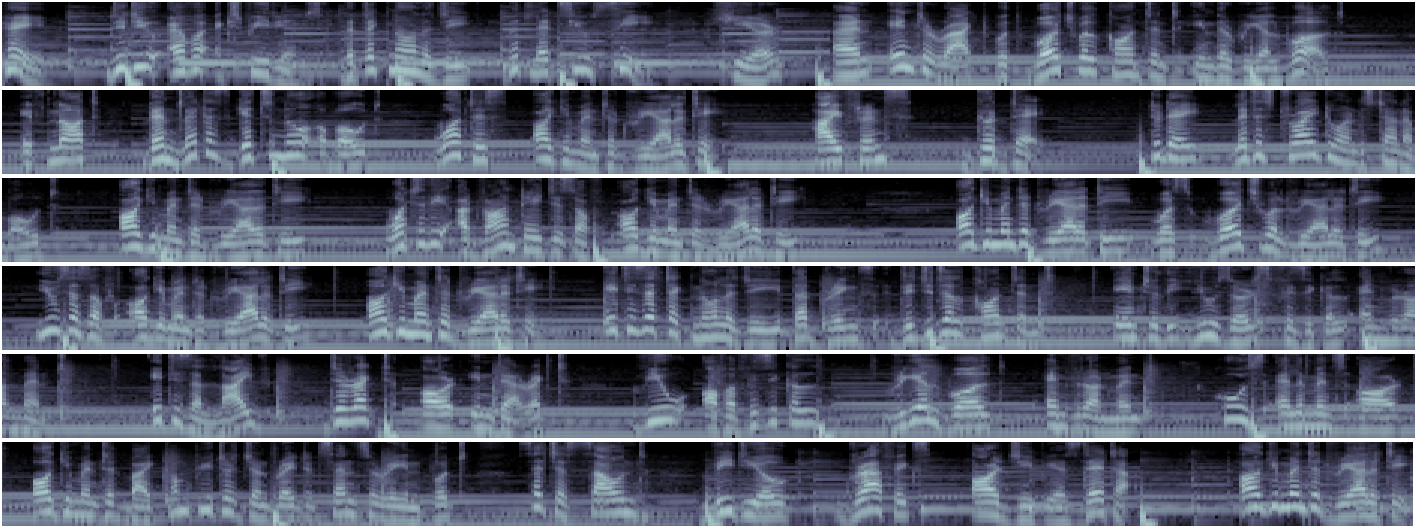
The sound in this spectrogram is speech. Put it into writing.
Hey, did you ever experience the technology that lets you see, hear, and interact with virtual content in the real world? If not, then let us get to know about what is augmented reality. Hi friends, good day. Today, let us try to understand about augmented reality, what are the advantages of augmented reality, Augmented reality was virtual reality. Uses of augmented reality. Augmented reality. It is a technology that brings digital content into the user's physical environment. It is a live, direct or indirect view of a physical, real-world environment whose elements are augmented by computer-generated sensory input such as sound, video, graphics or GPS data. Augmented reality,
